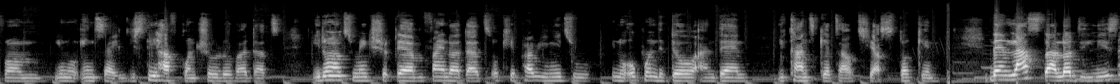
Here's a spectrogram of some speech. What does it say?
from you know inside. You still have control over that. You don't want to make sure um, find out that okay probably you need to you know open the door and then you can't get out. You're stuck in. Then last but not the least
